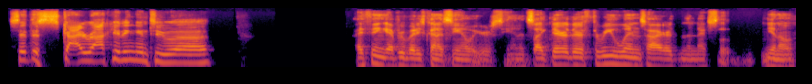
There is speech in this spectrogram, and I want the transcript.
sent this skyrocketing into uh I think everybody's kind of seeing what you're seeing. It's like they're they're three wins higher than the next, you know,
